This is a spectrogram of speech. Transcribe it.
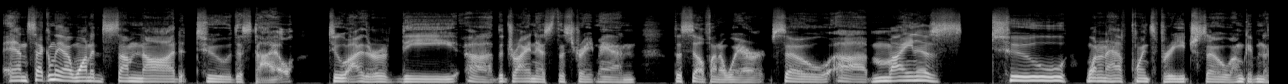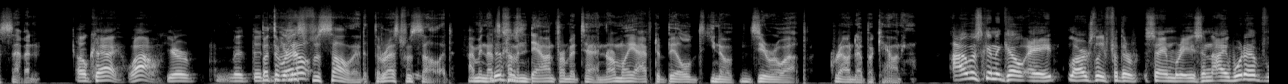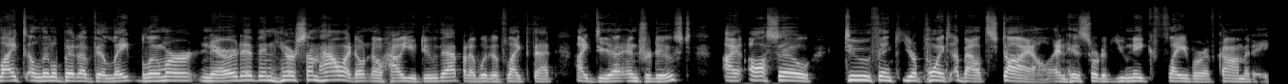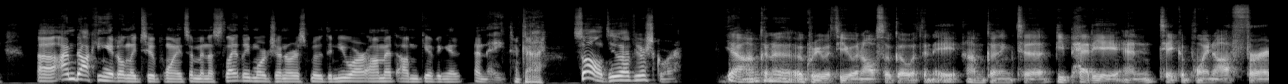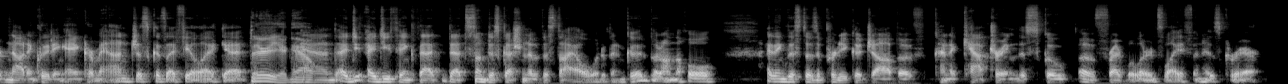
And secondly, I wanted some nod to the style to either the uh, the dryness, the straight man, the self unaware. So uh, minus two, one and a half points for each. So I'm giving a seven. Okay. Wow. You're. but the rest know, was solid. The rest was solid. I mean, that's coming is, down from a ten. Normally, I have to build, you know, zero up, ground up accounting. I was going to go eight, largely for the same reason. I would have liked a little bit of the late bloomer narrative in here somehow. I don't know how you do that, but I would have liked that idea introduced. I also do think your point about style and his sort of unique flavor of comedy. Uh, I'm docking it only two points. I'm in a slightly more generous mood than you are, Amit. I'm giving it an eight. Okay. Saul, do you have your score? Yeah, I'm going to agree with you and also go with an eight. I'm going to be petty and take a point off for not including Anchorman, just because I feel like it. There you go. And I do, I do think that that some discussion of the style would have been good, but on the whole, I think this does a pretty good job of kind of capturing the scope of Fred Willard's life and his career.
